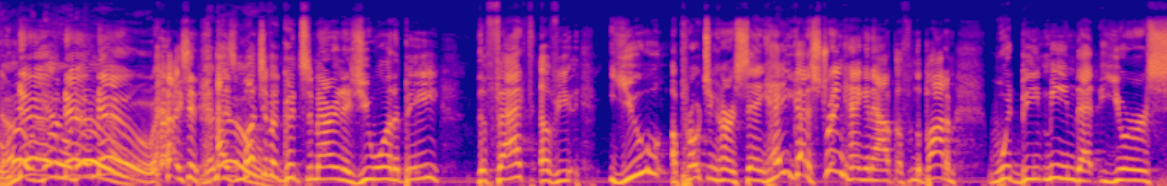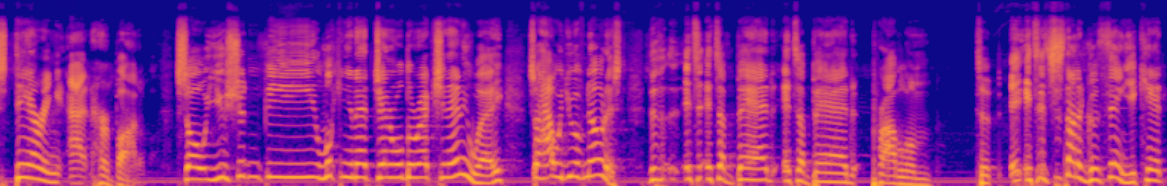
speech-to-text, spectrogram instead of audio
no, no, no, no, no, I said, No, as much of a good Samaritan as you want to be, the fact of you you approaching her saying, "Hey, you got a string hanging out from the bottom," would be mean that you're staring at her bottom. So you shouldn't be looking in that general direction anyway. So how would you have noticed? It's it's a bad it's a bad problem to it's it's just not a good thing. You can't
